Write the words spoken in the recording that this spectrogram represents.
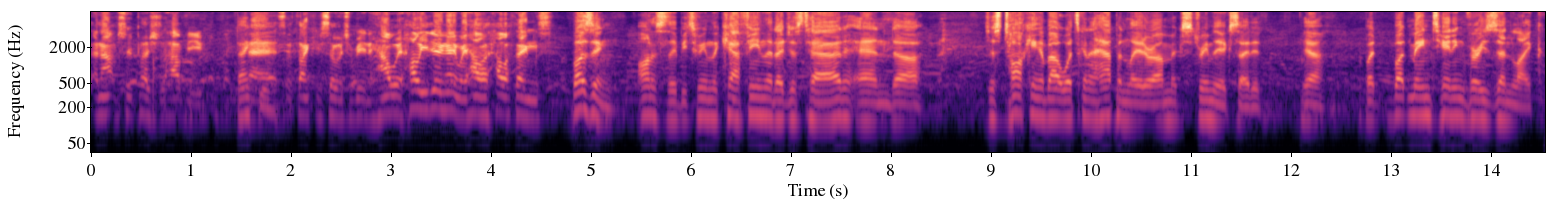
It's an absolute pleasure to have you. Thank you. Uh, so thank you so much for being here. How, how are you doing anyway? How, how are things? Buzzing, honestly, between the caffeine that I just had and uh, just talking about what's going to happen later. I'm extremely excited. Yeah, but but maintaining very zen-like.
